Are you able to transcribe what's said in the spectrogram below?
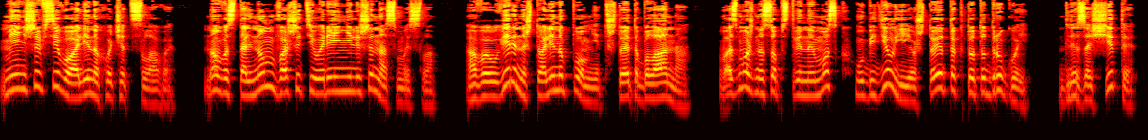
Меньше всего Алина хочет славы. Но в остальном ваша теория не лишена смысла. А вы уверены, что Алина помнит, что это была она? Возможно, собственный мозг убедил ее, что это кто-то другой. Для защиты?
